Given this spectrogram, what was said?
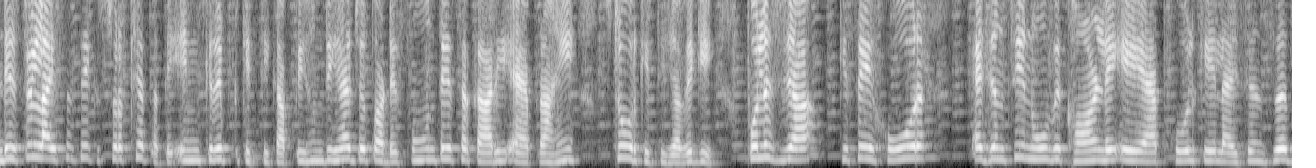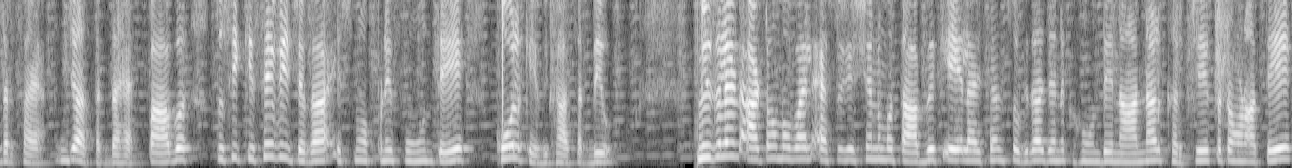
ਡਿਜੀਟਲ ਲਾਇਸੈਂਸ ਇੱਕ ਸੁਰੱਖਿਅਤ ਅਤੇ ਇਨਕ੍ਰਿਪਟ ਕੀਤੀ ਕਾਪੀ ਹੁੰਦੀ ਹੈ, ਜੋ ਤੁਹਾਡੇ ਫੋਨ ਤੇ ਸਰਕਾਰੀ ਐਪ ਰਾਹੀਂ ਸਟੋਰ ਕੀਤੀ ਜਾਵੇਗੀ। ਪੁਲਿਸ ਜਾਂ ਕਿਸੇ ਹੋਰ ਏਜੰਸੀ ਨੂੰ ਵਿਖਾਉਣ ਲਈ ਇਹ ਐਪ ਖੋਲ ਕੇ ਲਾਇਸੈਂਸ ਦਰਸਾਇਆ ਜਾ ਸਕਦਾ ਹੈ। ਭਾਵ ਤੁਸੀਂ ਕਿਸੇ ਵੀ ਜਗ੍ਹਾ ਇਸ ਨੂੰ ਆਪਣੇ ਫੋਨ ਤੇ ਖੋਲ ਕੇ ਵਿਖਾ ਸਕਦੇ ਹੋ। ਨਿਊਜ਼ੀਲੈਂਡ ਆਟੋਮੋਬਾਈਲ ਐਸੋਸੀਏਸ਼ਨ ਮੁਤਾਬਕ ਇਹ ਲਾਇਸੈਂਸ ਸੁਵਿਧਾਜਨਕ ਹੋਣ ਦੇ ਨਾਲ-ਨਾਲ ਖਰਚੇ ਘਟਾਉਣ ਅਤੇ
